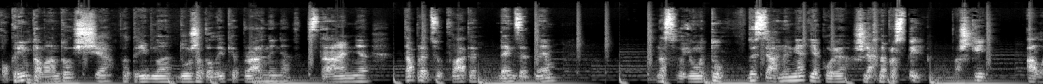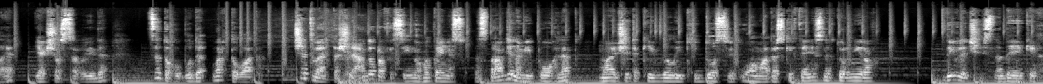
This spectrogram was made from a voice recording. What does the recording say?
окрім таланту, ще потрібно дуже велике прагнення, старання та працювати день за днем на свою мету, досягнення якої шлях непростий, важкий. Але якщо все вийде, це того буде вартувати. Четверте шлях до професійного тенісу. Насправді, на мій погляд, маючи такий великий досвід у аматорських тенісних турнірах, дивлячись на деяких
